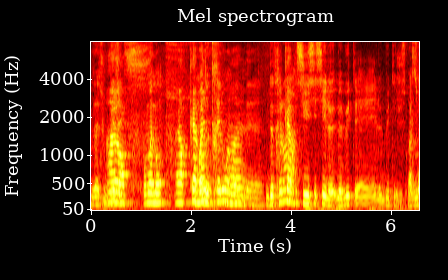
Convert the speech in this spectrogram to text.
sous le PSG. Alors, Pour moi, non. alors Pour Cavani, moi, de très loin, non. ouais. Mais... De très loin. Si, si, si, le, le but est, le but est juste Bah, son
